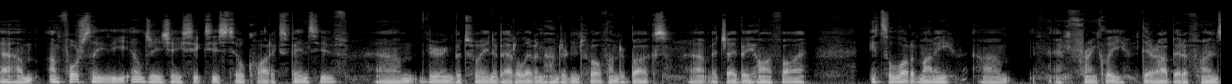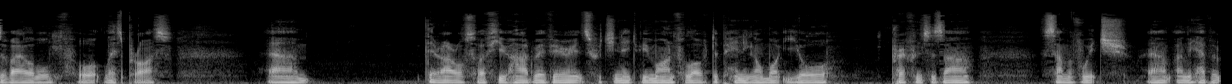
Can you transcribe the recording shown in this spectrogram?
Um, unfortunately, the LG G6 is still quite expensive um, varying between about 1100 and 1200 bucks um, at JB Hi-Fi. It's a lot of money, um, and frankly, there are better phones available for less price. Um, there are also a few hardware variants which you need to be mindful of depending on what your preferences are. Some of which um, only have a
